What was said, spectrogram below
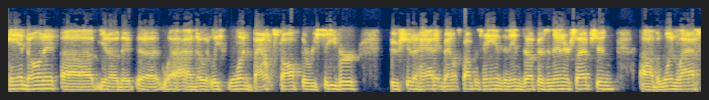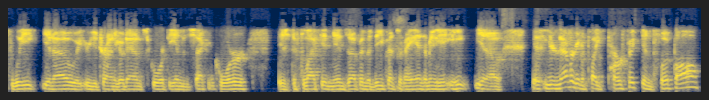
hand on it. Uh, you know, that uh, well, I know at least one bounced off the receiver who should have had it bounced off his hands and ends up as an interception. Uh, the one last week, you know, you're trying to go down and score at the end of the second quarter is deflected and ends up in the defensive hands. I mean, he, he you know, you're never going to play perfect in football,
